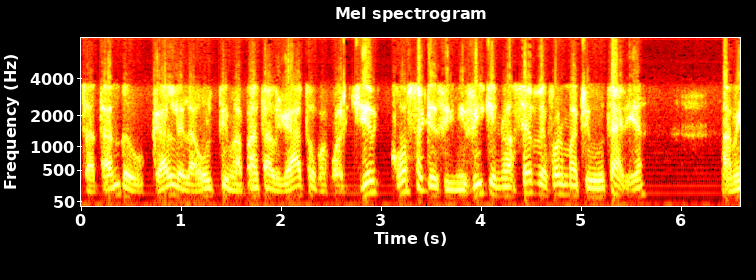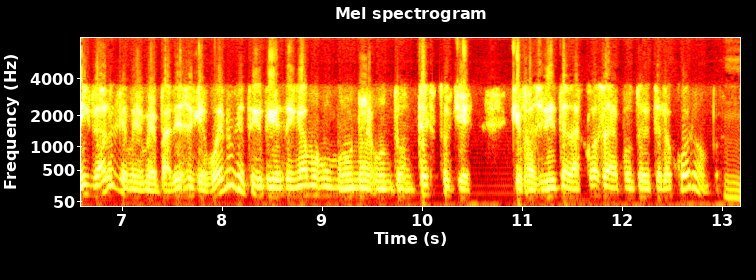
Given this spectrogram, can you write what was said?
tratando de buscarle la última pata al gato para cualquier cosa que signifique no hacer reforma tributaria, a mí, claro, que me, parece que es bueno que, tengamos un, un, texto que, que facilite las cosas desde el punto de vista de los quórum. Pues. Mm.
